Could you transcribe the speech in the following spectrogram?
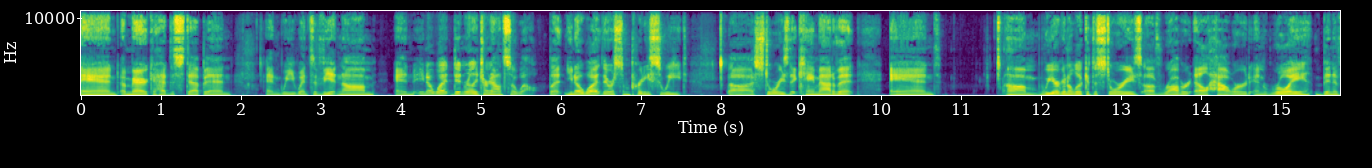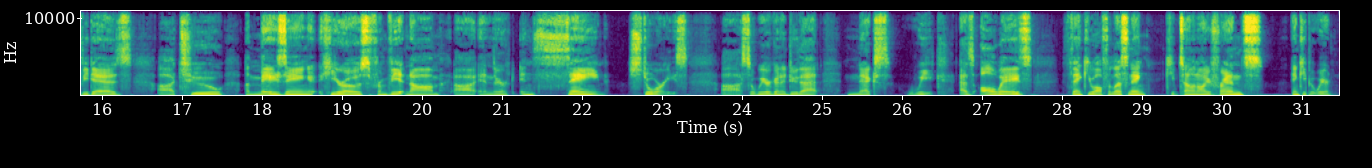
and America had to step in, and we went to Vietnam. And you know what? Didn't really turn out so well. But you know what? There were some pretty sweet uh, stories that came out of it. And um, we are going to look at the stories of Robert L. Howard and Roy Benavidez, uh, two amazing heroes from Vietnam, uh, and their insane stories. Uh, so we are going to do that next week. As always, thank you all for listening. Keep telling all your friends and keep it weird.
